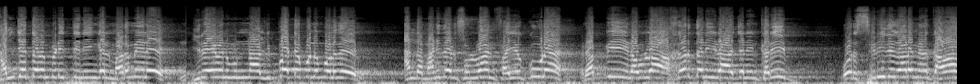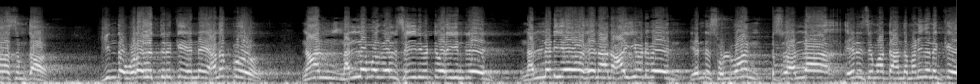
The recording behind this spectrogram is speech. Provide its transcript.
கஞ்சத்தனம் பிடித்து நீங்கள் மறுமையிலே இறைவன் முன்னால் நிப்பாட்டப்படும் பொழுது அந்த மனிதன் சொல்வான் ஃபயக்கூல ரப்பி லவ்லா அகர்தனி ராஜனின் கரீப். ஒரு சிறிது காலம் எனக்கு அவகாசம் தான் இந்த உலகத்திற்கு என்னை அனுப்பு. நான் நல்ல மகள் செய்துவிட்டு வருகின்றேன். நல்லடியாக நான் ஆகிவிடுவேன் என்று சொல்வான். அல்லாஹ் என்ன செய்ய மாட்டான். அந்த மனிதனுக்கு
